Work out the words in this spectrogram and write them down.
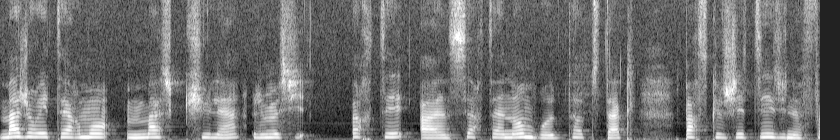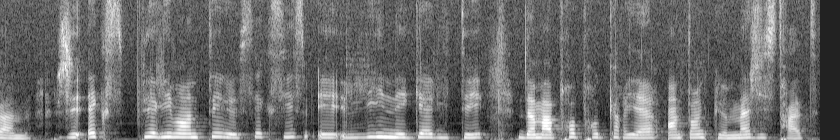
majoritairement masculin, je me suis heurtée à un certain nombre d'obstacles parce que j'étais une femme. J'ai expérimenté le sexisme et l'inégalité dans ma propre carrière en tant que magistrate.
